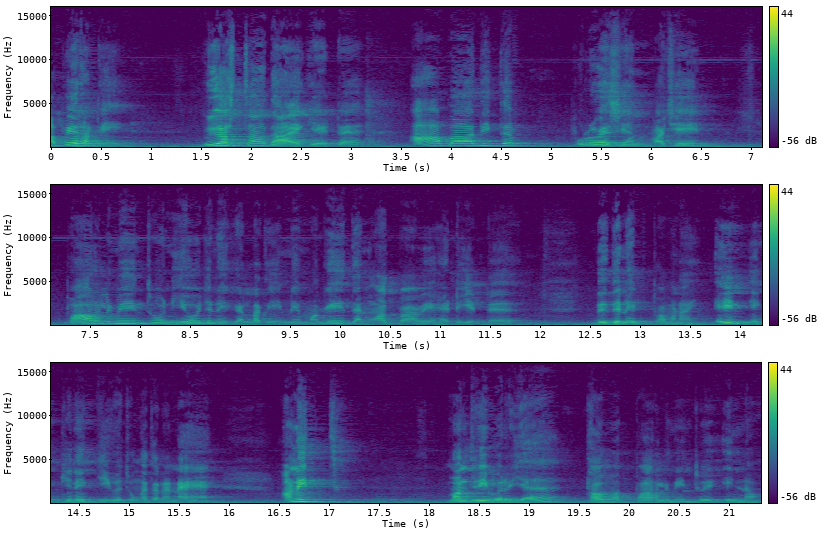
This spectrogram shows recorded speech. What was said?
අපේ රටේ ව්‍යවස්ථාදායකයට ආබාධිත පුරවැසියන් වශයෙන් පාර්ලිමේන්තුව නියෝජනය කරලා තියන්නේ මගේ දැනුවත්භාවය හැටියට දෙදෙනෙක් පමණයි. එයින් එක්කෙනෙක් ජීවතුන් අතර නෑ. අනිත් මන්ත්‍රීවරිය තවමත් පාර්ලිමේන්තුවේ ඉන්නවා.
